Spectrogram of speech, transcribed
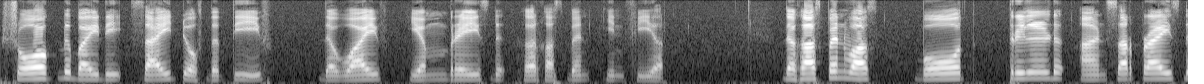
Shocked by the sight of the thief, the wife embraced her husband in fear. The husband was both thrilled and surprised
